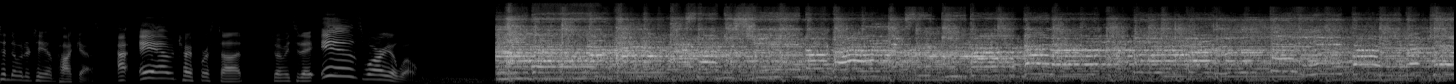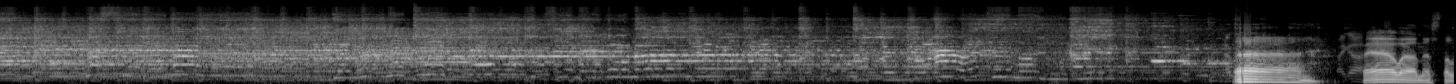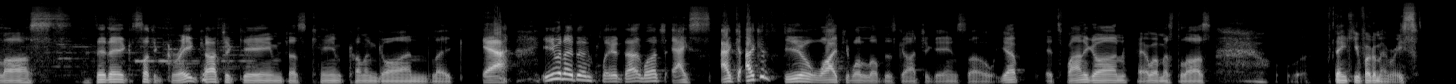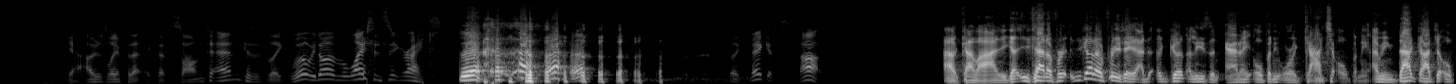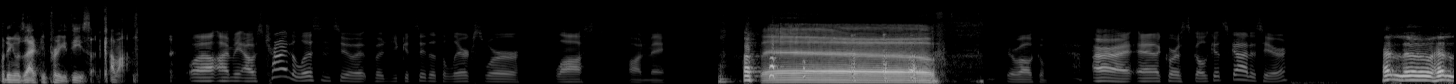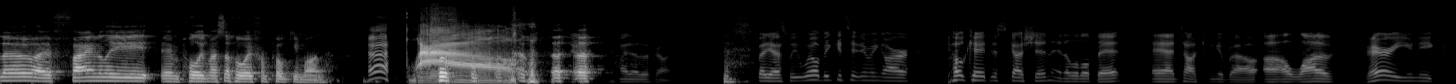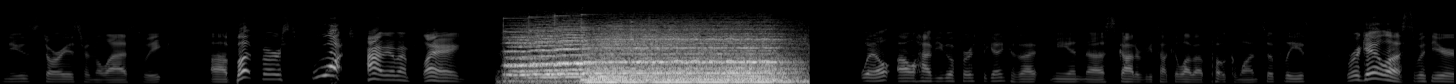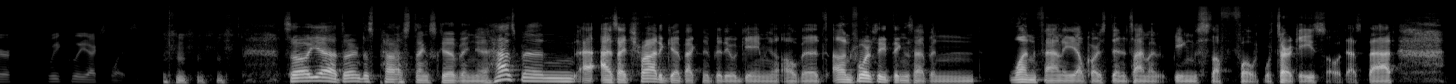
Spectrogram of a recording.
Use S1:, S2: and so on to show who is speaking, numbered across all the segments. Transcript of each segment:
S1: episode of the Nintendo Entertainment Podcast. I am Triforce Todd. Joining me today is Wario Will.
S2: Uh, farewell, Mr. Lost. Did it such a great gacha game just came come and gone. Like, yeah, even I didn't play it that much. I, I, I could feel why people love this gacha game. So, yep, it's finally gone. Farewell, Mr. Lost. Thank you for the memories.
S1: Yeah, I was just waiting for that like that song to end because it's like, well, we don't have the licensing rights. Like, make it stop.
S2: Oh come on! You got you gotta you gotta appreciate a, a good at least an anime opening or a gacha opening. I mean that gacha opening was actually pretty decent. Come on.
S1: Well, I mean, I was trying to listen to it, but you could say that the lyrics were lost on me. You're welcome. All right, and of course, Skull Kid Scott is here.
S3: hello, hello. I finally am pulling myself away from Pokemon.
S2: Wow.
S1: Yeah, I know the feeling. But yes, we will be continuing our Poke discussion in a little bit and talking about uh, a lot of very unique news stories from the last week. Uh, but first, what have you been playing? Well, I'll have you go first again because I, me and uh, Scott are going to talk a lot about Pokemon. So please regale us with your weekly exploits.
S2: so yeah, during this past Thanksgiving, it has been as I try to get back to video gaming of it. Unfortunately, things have been one family, of course, dinner time being stuffed full with turkey, so that's that.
